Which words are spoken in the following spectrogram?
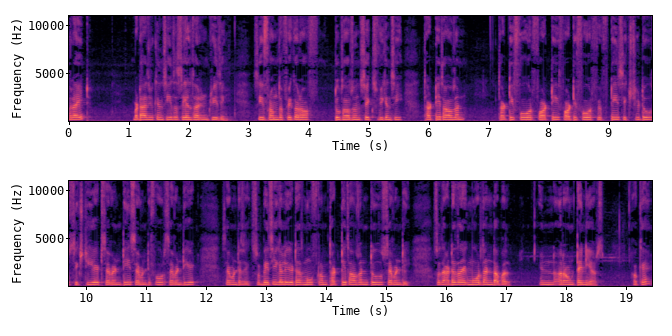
right? But as you can see the sales are increasing. See from the figure of 2006 we can see 30000 34 40 44 50 62 68 70 74 78 76 so basically it has moved from 30000 to 70 so that is like more than double in around 10 years okay?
